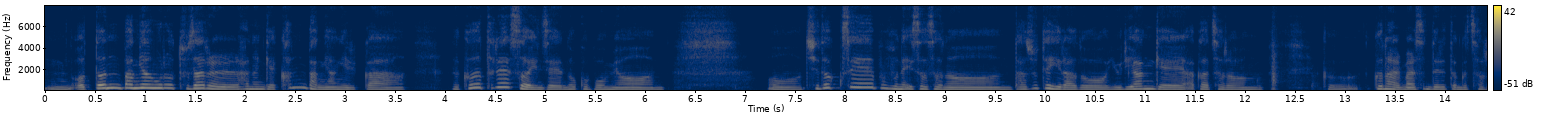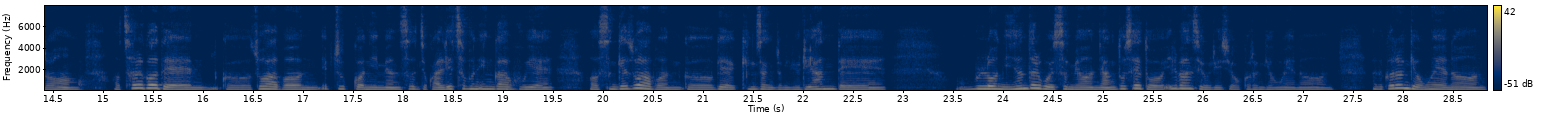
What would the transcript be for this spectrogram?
음, 어떤 방향으로 투자를 하는 게 큰 방향일까? 그 틀에서 이제 놓고 보면 어, 취득세 부분에 있어서는 다주택이라도 유리한 게 아까처럼 그 그날 말씀드렸던 것처럼 어, 철거된 그 조합원 입주권이면서 이제 관리 처분 인가 후에 어, 승계 조합은 그게 굉장히 좀 유리한데 어, 물론 2년 들고 있으면 양도세도 일반 세율이죠. 그런 경우에는 그런 경우에는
